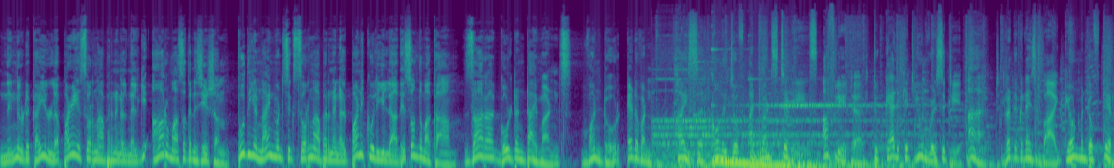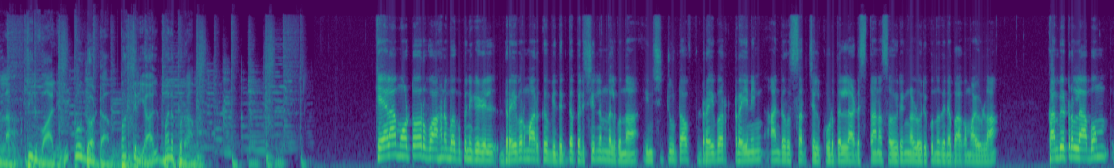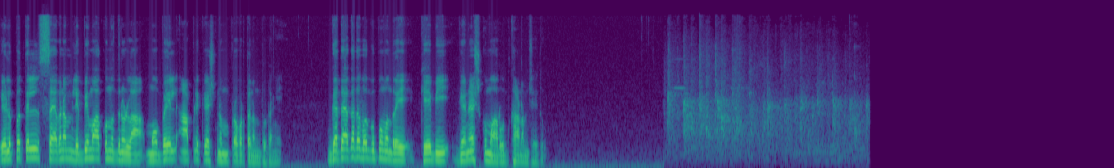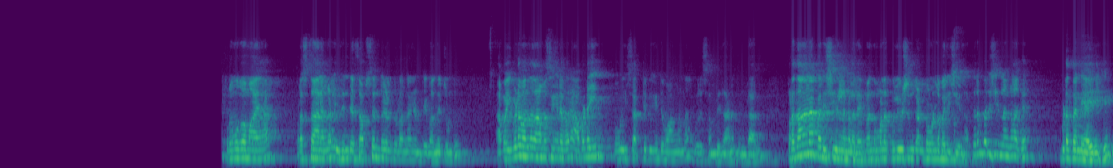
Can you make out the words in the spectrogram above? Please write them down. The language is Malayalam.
നിങ്ങളുടെ കയ്യിലുള്ള പഴയ സ്വർണാഭരണങ്ങൾ നൽകി ആറു മാസത്തിന് ശേഷം പുതിയ നയൻ വൺ സിക്സ് സ്വർണാഭരണങ്ങൾ പണിക്കൂലിയില്ലാതെ സ്വന്തമാക്കാം. Sara golden diamonds Wandoor Edavanna ഹൈസർ college of advance studies affiliated to Calicut university and recognised by government of Kerala Thiruvali Poonthottam Pathiriyal Malappuram Kerala motor വാഹന വകുപ്പിന് കീഴിൽ ഡ്രൈവർമാർക്ക് വിദഗ്ധ പരിശീലനം നൽകുന്ന institute of driver training and റിസർച്ചിൽ കൂടുതൽ അടിസ്ഥാന സൗകര്യങ്ങൾ ഒരുക്കുന്നതിന്റെ ഭാഗമായുള്ള കമ്പ്യൂട്ടർ ലാബും എളുപ്പത്തിൽ സേവനം ലഭ്യമാക്കുന്നതിനുള്ള മൊബൈൽ ആപ്ലിക്കേഷനും പ്രവർത്തനം തുടങ്ങി. ഗതാഗത വകുപ്പ് മന്ത്രി കെ ബി ഗണേഷ് കുമാർ ഉദ്ഘാടനം ചെയ്തു. പ്രമുഖമായ പ്രസ്ഥാനങ്ങൾ ഇതിന്റെ സബ് സെന്ററുകൾ തുടങ്ങാൻ വേണ്ടി വന്നിട്ടുണ്ട്. അപ്പോൾ ഇവിടെ വന്ന് താമസിക്കുന്നവർ അവിടെയും പോയി സർട്ടിഫിക്കറ്റ് വാങ്ങുന്ന ഒരു സംവിധാനം ഉണ്ടാകും. പ്രധാന പരിശീലനങ്ങളല്ലേ? ഇപ്പം നമ്മൾ പൊല്യൂഷൻ കൺട്രോളിന്റെ പരിശീലനം. അത്തരം പരിശീലനങ്ങളൊക്കെ ഇവിടെ തന്നെ ആയിരിക്കും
